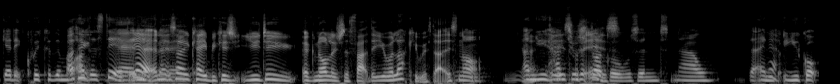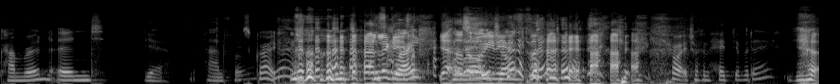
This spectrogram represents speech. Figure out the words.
get it quicker than what think- others did. yeah, and- yeah, and it's okay because you do acknowledge the fact that you were lucky with that. It's not, you know, and you it had your what it is. struggles, and now the end, Yeah. you got Cameron, and yeah, handful. It's great. Yeah. Look at great. you. Yeah, that's all you need. to say. Right off in the head the other day. yeah,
